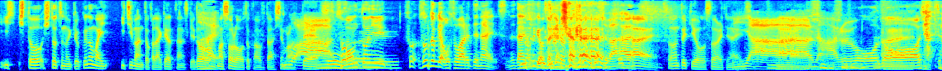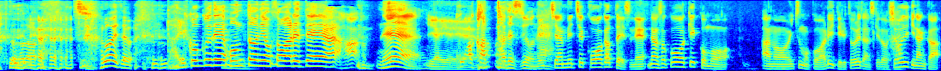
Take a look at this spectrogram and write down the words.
一一つの曲のまあい一番とかだけだったんですけど、はい。まあソロとかを歌わせてもらって、ー。本当に。そその時は襲われてないですね。大丈夫その時は襲われてない。は。はい。はい、その時は襲われてないです。いやはー、なるほど、はじゃあちょっとそのすごいですよ、外国で本当に襲われて、はねい、いやいやいえ、や。怖かったですよね。めちゃめちゃ怖かったですね。だからそこは結構もうあのいつもこう歩いてると通れたんですけど、正直なんか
